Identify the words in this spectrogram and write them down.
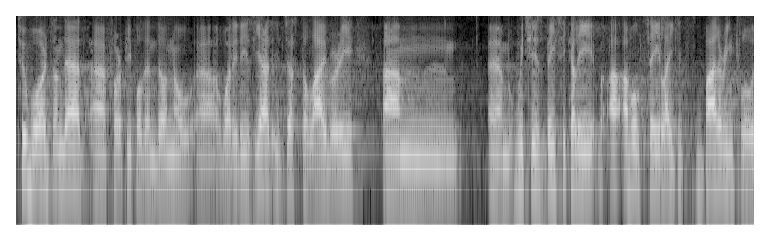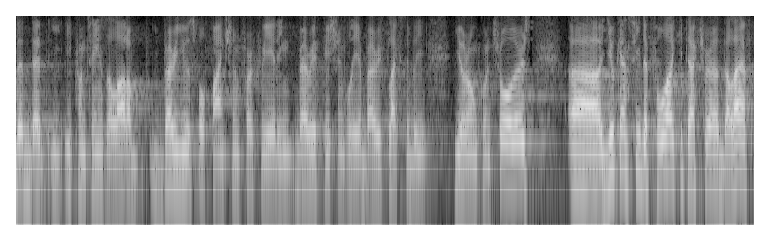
two words on that uh, for people that don't know uh, what it is yet. It's just a library, um, um, which is basically, I, will say like it's battery included, that it, it, contains a lot of very useful function for creating very efficiently and very flexibly your own controllers. Uh, you can see the full architecture at the left.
